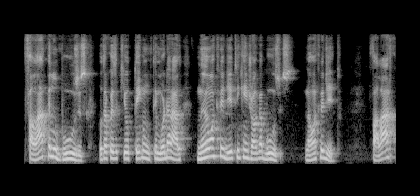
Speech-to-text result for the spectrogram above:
Falar pelo Búzios, outra coisa que eu tenho um temor danado. Não acredito em quem joga Búzios. Não acredito. Falar,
